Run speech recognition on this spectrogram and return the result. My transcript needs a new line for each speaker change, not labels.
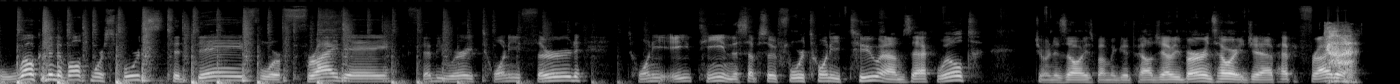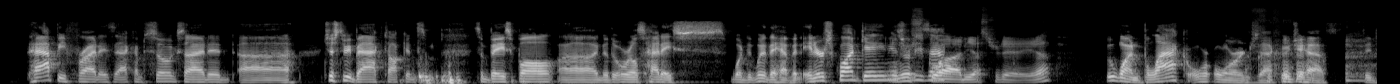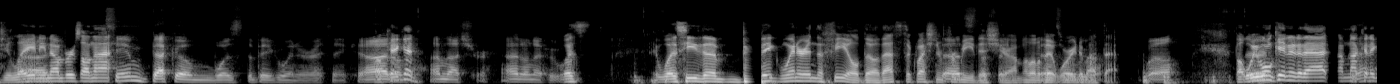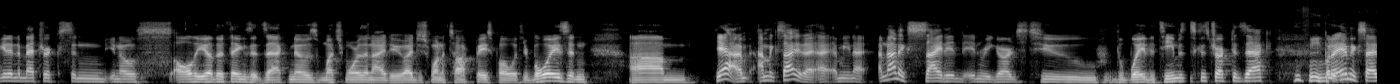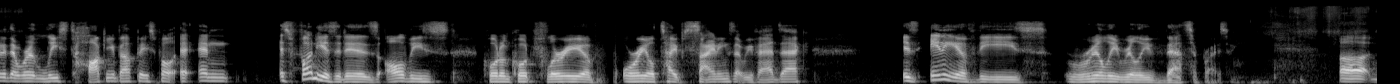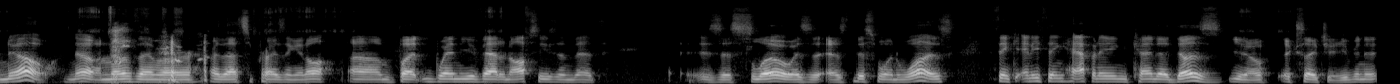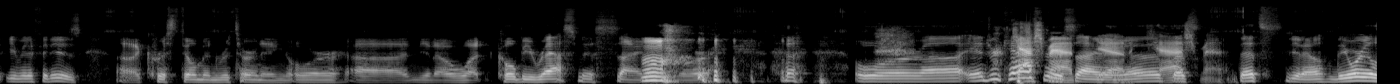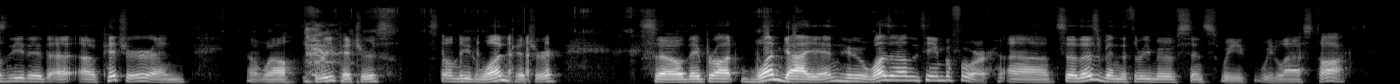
Welcome into Baltimore Sports today for Friday, February 23rd, 2018. This episode 422, and I'm Zach Wilt, joined as always by my good pal Jabby Burns. How are you, Jab? Happy Friday.
God, happy Friday, Zach. I'm so excited uh, just to be back talking some some baseball. Uh, I know the Orioles had a what, what did they have an inter squad game
Inter squad yesterday. Yep.
Who won, black or orange? Zach, who'd you have? Did you lay any
Uh,
numbers on that?
Tim Beckham was the big winner, I think. I
Okay,
don't know.
good.
I'm not sure. I don't know who
Was was he the big winner in the field though? That's the question for me this year. I'm a little
That's
bit worried about that.
Well,
But we won't get into that. I'm not
Yeah.
going to get into metrics and you know all the other things that Zach knows much more than I do. I just want to talk baseball with your boys, and um, yeah, I'm, I'm excited. I, I mean, I, I'm not excited in regards to the way the team is constructed, Zach, but I am excited that we're at least talking about baseball. A- And as funny as it is, all these quote unquote flurry of Oriole type signings that we've had, Zach, is any of these really, really that surprising?
Uh, no, no, none of them are, are that surprising at all. Um, but when you've had an off season that is as slow as as this one was, I think anything happening kind of does you know excite you, even even if it is uh, Chris Tillman returning or uh, you know what Colby Rasmus signing or. Or uh, Andrew Cashner,
Cashner,
signing.
yeah,
Uh,
the
that's-
Cashner.
that's you know the Orioles needed a, a pitcher and uh, well three pitchers still need one pitcher so they brought one guy in who wasn't on the team before uh, so those have been the three moves since we we last talked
